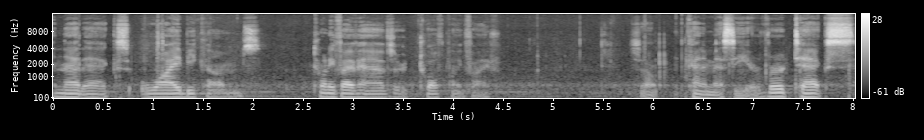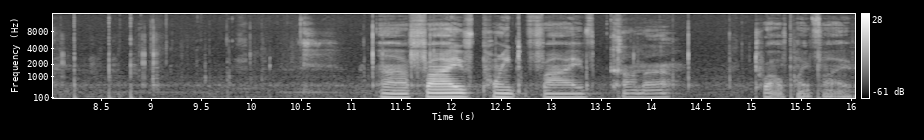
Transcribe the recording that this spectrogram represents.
and that x, y becomes 25 halves or 12.5. So kind of messy here. Vertex uh, 5.5 comma 12.5.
